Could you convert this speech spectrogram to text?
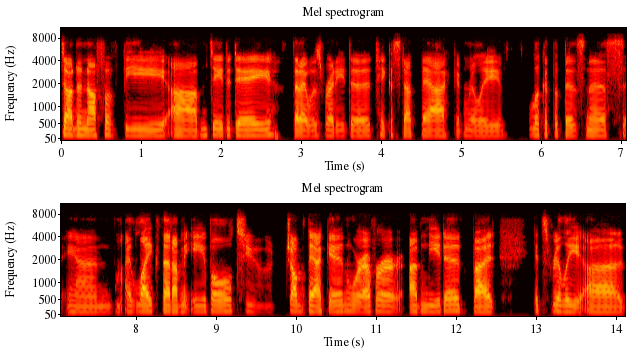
done enough of the day to day that I was ready to take a step back and really look at the business. And I like that I'm able to jump back in wherever I'm needed, but it's really a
